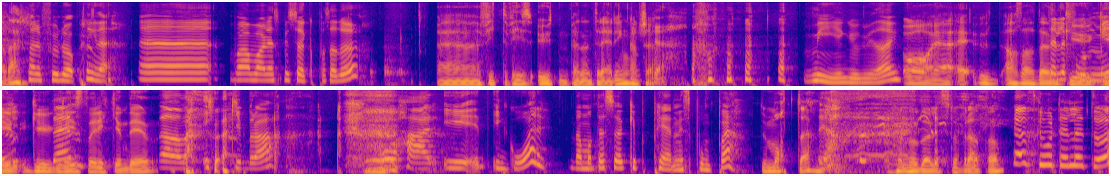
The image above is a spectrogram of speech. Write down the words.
er der. Bare full åpning der. Eh, hva var det jeg skulle søke på, sa du? Eh, fittefis uten penetrering, kanskje. Okay. Mye Google i dag. Åh, jeg, altså, den Google-historikken Google- din. Ja, den er ikke bra. Og her i, i går, da måtte jeg søke på penispumpe. Du måtte. Ja. Noe du har lyst til å prate om? Jeg skal fortelle etterpå.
